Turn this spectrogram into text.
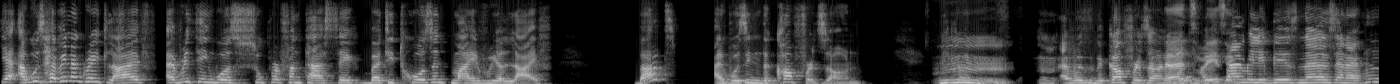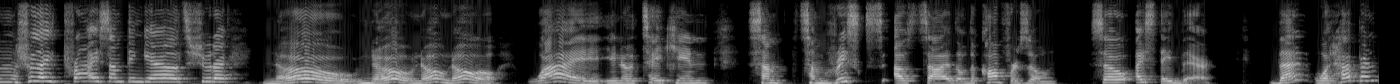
yeah, I was having a great life. Everything was super fantastic, but it wasn't my real life. But I was in the comfort zone because mm. I was in the comfort zone. That's my amazing. Family business, and I mm, should I try something else? Should I? No, no, no, no. Why? You know, taking some some risks outside of the comfort zone. So I stayed there. Then what happened?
